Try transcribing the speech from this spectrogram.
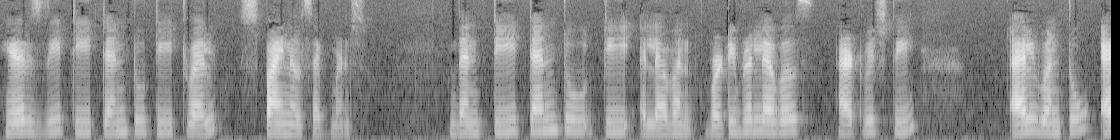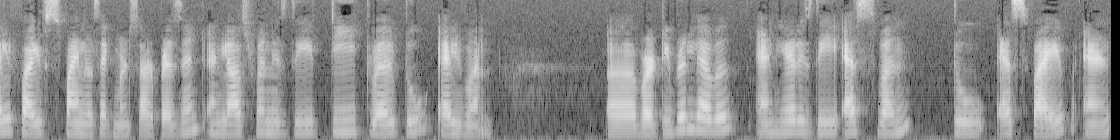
here is the T10 to T12 spinal segments. Then T10 to T11 vertebral levels at which the L1 to L5 spinal segments are present and last one is the T12 to L1 uh, vertebral level and here is the S1 to S5 and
